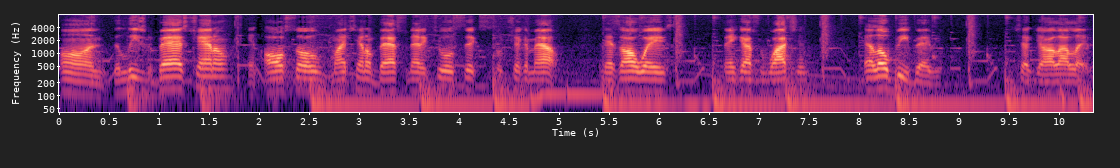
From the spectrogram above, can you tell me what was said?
on the Legion of Bass channel and also my channel Bass Fanatic 206. So check them out. And as always, thank you guys for watching. LOB baby. Check y'all out later.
